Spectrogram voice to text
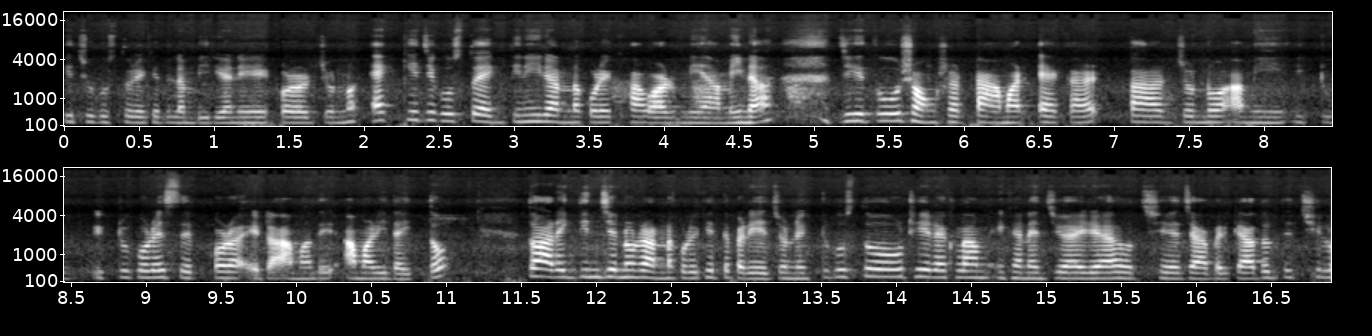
কিছু গোস্ত রেখে দিলাম বিরিয়ানি করার জন্য। এক কেজি গোস্ত একদিনই রান্না করে খাওয়ার মেয়ে আমি না। যেহেতু সংসারটা আমার একার, তার জন্য আমি একটু একটু করে সেভ করা এটা আমাদের, আমারই দায়িত্ব। তো আরেকদিন যেন রান্না করে খেতে পারি, এর জন্য একটু গোস্ত উঠিয়ে রাখলাম। এখানে জয়রা হচ্ছে জাবেরকে আদর দিচ্ছিল।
